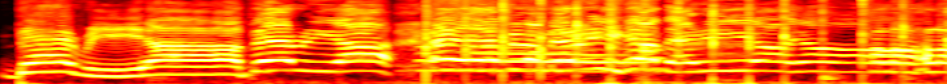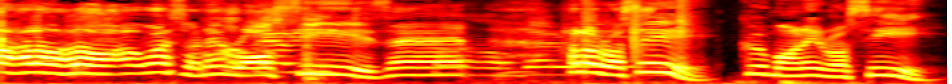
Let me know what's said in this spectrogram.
Barry. Uh, Barry. Uh, hey, everyone, Barry here, Barry. Uh, yeah. Hello, hello, hello, hello. Uh, What's your name? Oh, Rossi, is that? Oh, hello, Rossi. Good morning, Rossi.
